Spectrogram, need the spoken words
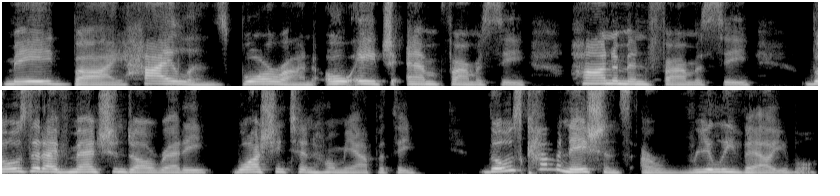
made by Highlands, Boiron, OHM Pharmacy, Hahnemann Pharmacy, those that I've mentioned already, Washington Homeopathy, those combinations are really valuable.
